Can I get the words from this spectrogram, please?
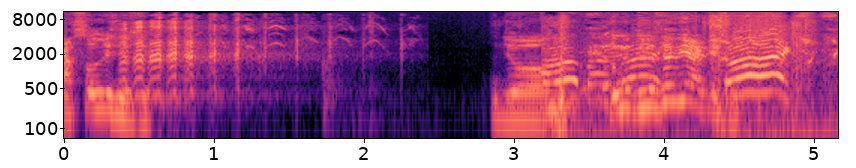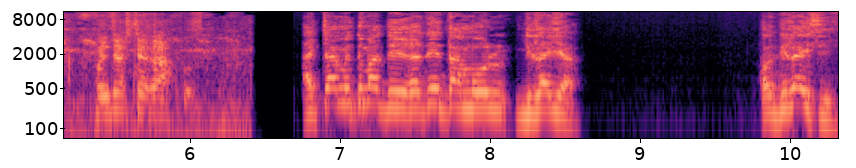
আটচল্লিশ পঞ্চাশ টাকা। আচ্ছা আমি তোমার দুই কেজি তামোল দিলাই দিলাইছি।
